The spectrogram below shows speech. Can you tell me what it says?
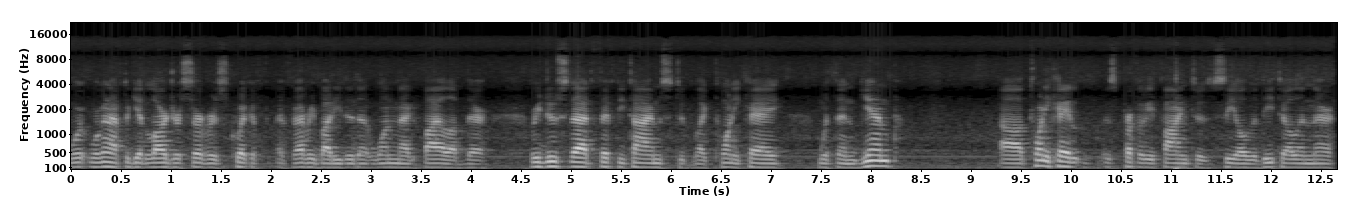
we're, we're gonna have to get larger servers quick if, if everybody did a one meg file up there. Reduce that 50 times to like 20k within GIMP. Uh, 20k is perfectly fine to see all the detail in there.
